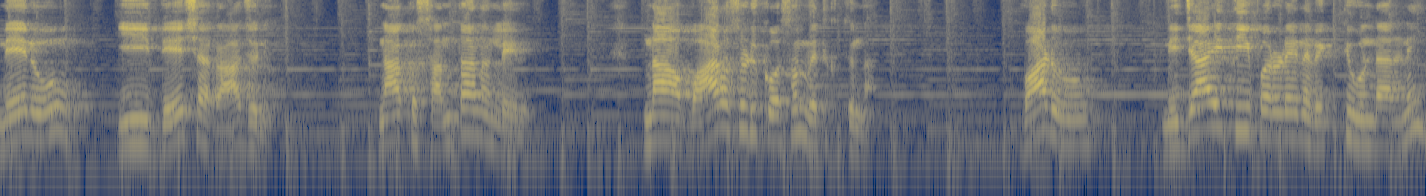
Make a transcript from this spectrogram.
నేను ఈ దేశ రాజుని. నాకు సంతానం లేదు. నా వారసుడి కోసం వెతుకుతున్నా. వాడు నిజాయితీపరుడైన వ్యక్తి ఉండాలని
